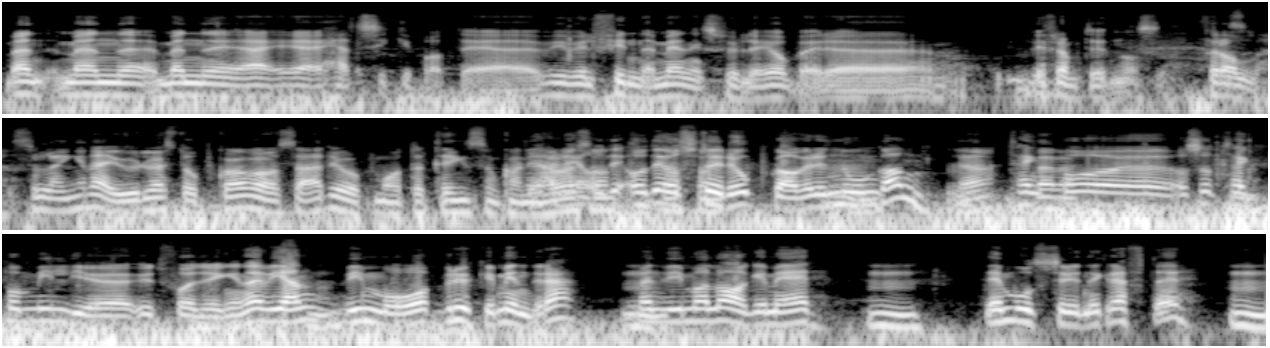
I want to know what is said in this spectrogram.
Men, men, men jeg, er helt sikker på at det, vi vil finne meningsfulle jobber eh, i fremtiden også, for alle. Så lenge det er uløste oppgaver, så er det jo på en måte ting som kan Det gjøres. det, og, det, og det er jo større oppgaver enn noen gang. Ja, tenk, på, også tenk på miljøutfordringene. Vi, igjen, vi må bruke mindre, men vi må lage mer. Mm. Det er motstridende krefter. Mm.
